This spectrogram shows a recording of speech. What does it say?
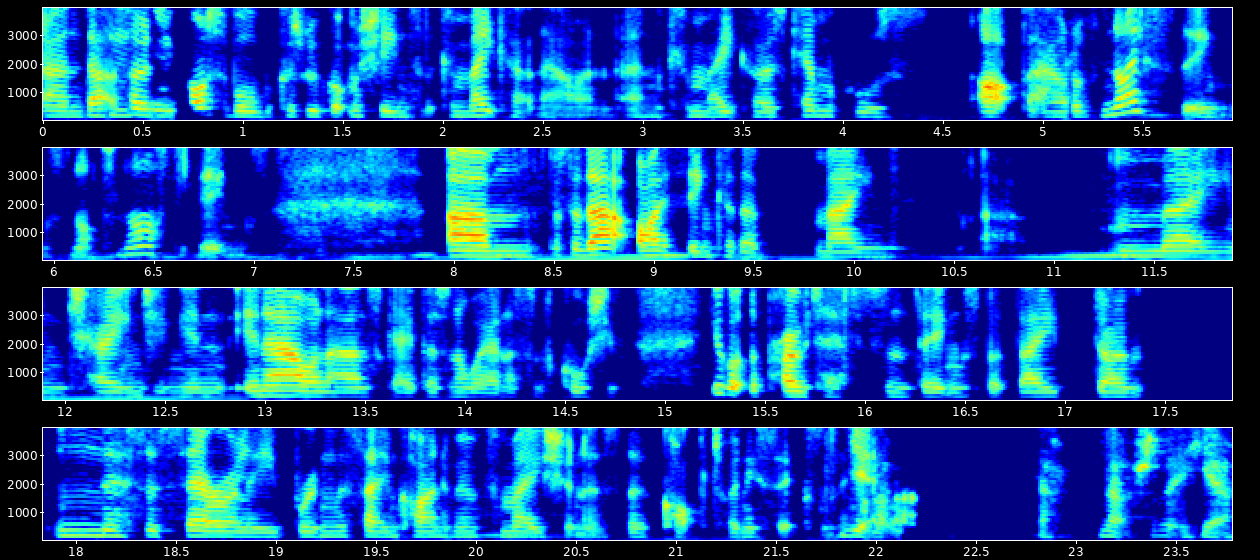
And that's only possible because we've got machines that can make that now and, and can make those chemicals up out of nice things, not nasty things. Um, so that I think are the main uh, main changing in in our landscape as an awareness. Of course, you've you've got the protests and things, but they don't necessarily bring the same kind of information as the COP twenty six and things Yeah. like that. Yeah, naturally, yeah.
